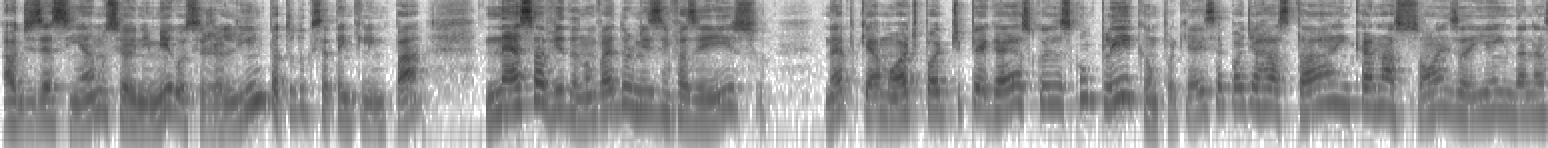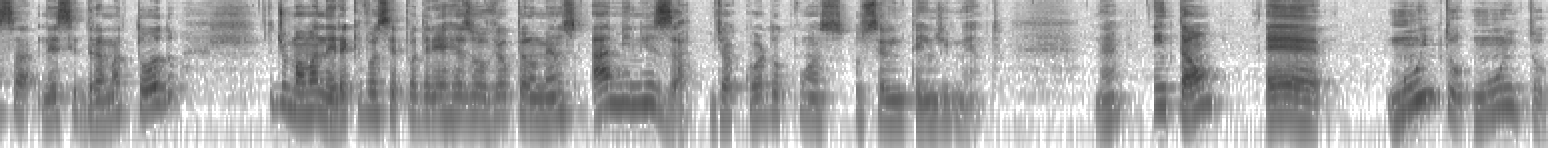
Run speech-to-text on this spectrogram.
ao dizer assim: ama o seu inimigo, ou seja, limpa tudo que você tem que limpar nessa vida. Não vai dormir sem fazer isso né? Porque a morte pode te pegar e as coisas complicam, porque aí você pode arrastar encarnações aí ainda nessa, nesse drama todo, de uma maneira que você poderia resolver ou pelo menos amenizar, de acordo com as, o seu entendimento, né? Então, é muito, muito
